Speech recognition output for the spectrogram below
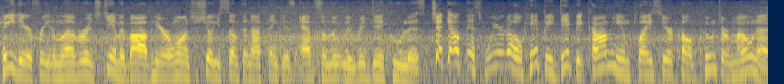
Hey there, freedom lover. It's Jimmy Bob here. I wanted to show you something I think is absolutely ridiculous. Check out this weirdo hippy-dippy commune place here called Punta Mona.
